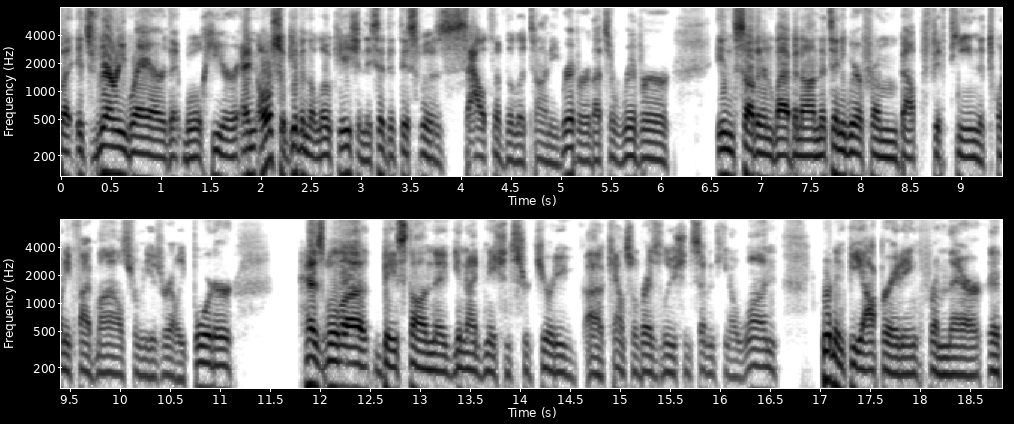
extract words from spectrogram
but it's very rare that we'll hear. And also, given the location, they said that this was south of the Litani River. That's a river in southern Lebanon that's anywhere from about 15 to 25 miles from the Israeli border. Hezbollah, based on the United Nations Security uh, Council Resolution 1701, wouldn't be operating from there uh,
